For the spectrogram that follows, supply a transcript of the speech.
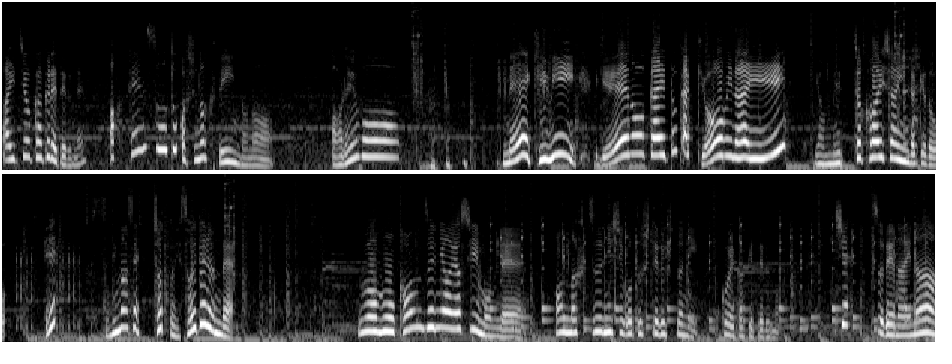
あ、一応隠れてるね。あ、変装とかしなくていいんだな。あれは。ねえ、君、芸能界とか興味ない？いや、めっちゃ会社員だけど。え？すみません。ちょっと急いでるんで。うわ、もう完全に怪しいもんね。あんな普通に仕事してる人に声かけてるの。チェ、釣れないな。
